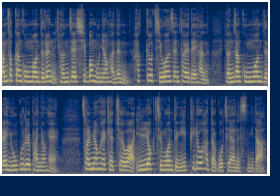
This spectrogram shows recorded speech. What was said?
참석한 공무원들은 현재 시범 운영하는 학교 지원센터에 대한 현장 공무원들의 요구를 반영해 설명회 개최와 인력 증원 등이 필요하다고 제안했습니다.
